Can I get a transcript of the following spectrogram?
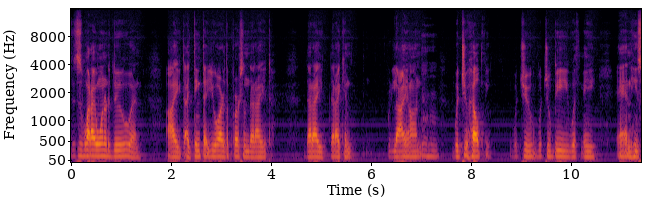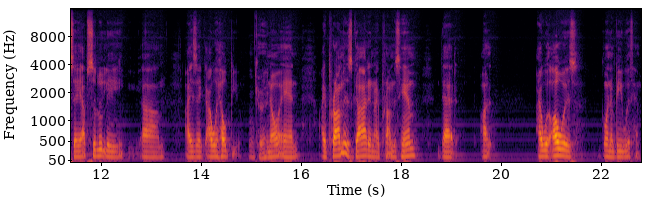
this is what I wanted to do, and I I think that you are the person that I that I that I can rely on. Mhm. Would you help me? Would you would you be with me? And he say, absolutely, um, Isaac, I will help you Okay. you know and i promise god and i promise him that i i will always going to be with him.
